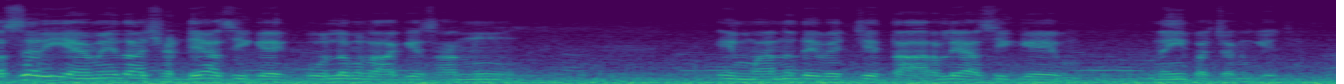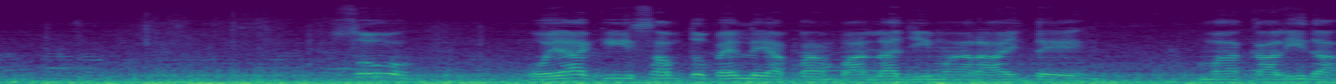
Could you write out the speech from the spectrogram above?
ਅਸਰ ਹੀ ਐਵੇਂ ਦਾ ਛੱਡਿਆ ਸੀ ਕਿ ਕੁੱਲ ਮਿਲਾ ਕੇ ਸਾਨੂੰ ਇਹ ਮਨ ਦੇ ਵਿੱਚ ਇਹ ਧਾਰ ਲਿਆ ਸੀ ਕਿ ਨਹੀਂ ਬਚਣਗੇ ਜੀ। ਸੋ ਹੋਇਆ ਕਿ ਸਭ ਤੋਂ ਪਹਿਲੇ ਆਪਾਂ ਬਾਲਾ ਜੀ ਮਹਾਰਾਜ ਤੇ ਮਾਂ ਕਾਲੀ ਦਾ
